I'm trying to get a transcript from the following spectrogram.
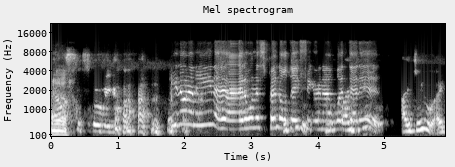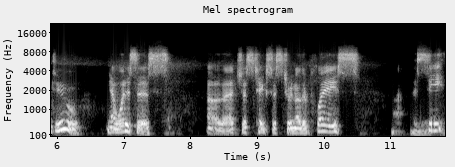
Else is moving on. You know what I mean? I, I don't want to spend all day figuring out what I that do. is. I do. I do. Now, what is this? Oh, that just takes us to another place. See,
